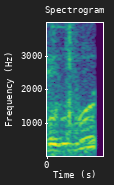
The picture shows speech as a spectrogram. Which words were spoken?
number three.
